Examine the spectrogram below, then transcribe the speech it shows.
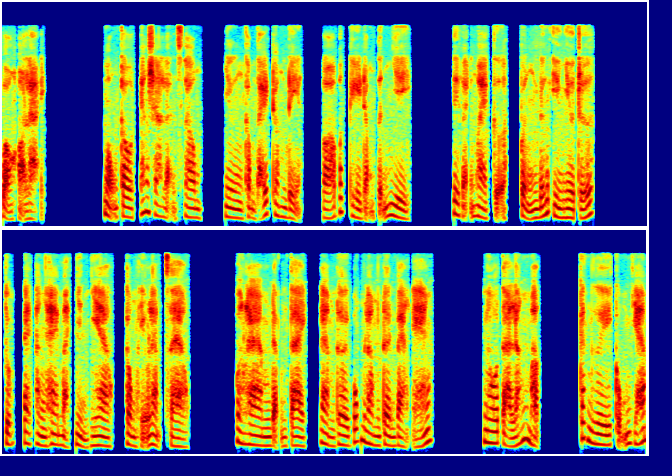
bọn họ lại. mộng câu tán ra lệnh xong, nhưng không thấy trong điện có bất kỳ động tĩnh gì thì vậy ngoài cửa vẫn đứng yên như trước. Chúng đang thần hai mặt nhìn nhau, không hiểu làm sao. Vân làm đậm tay, làm rơi bút lông trên bàn án. Ngô tà lớn mật, các người cũng dám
